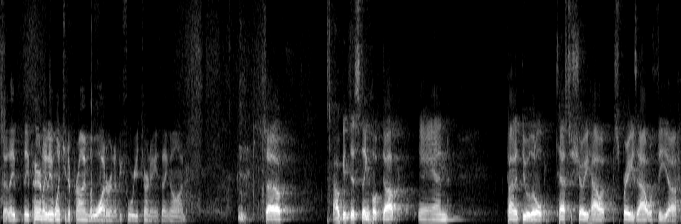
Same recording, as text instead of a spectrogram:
So they, they apparently they want you to prime the water in it before you turn anything on. So I'll get this thing hooked up and kind of do a little test to show you how it sprays out with the uh,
